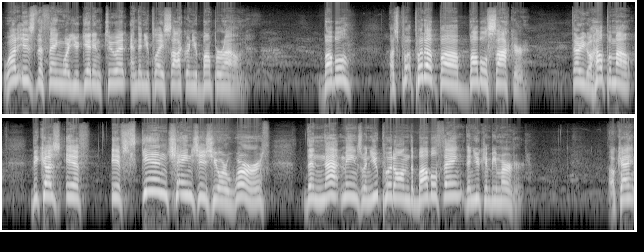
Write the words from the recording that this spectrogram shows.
What is the thing where you get into it and then you play soccer and you bump around? Bubble? Let's put, put up uh, bubble soccer. There you go. Help them out. Because if if skin changes your worth, then that means when you put on the bubble thing, then you can be murdered. Okay?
